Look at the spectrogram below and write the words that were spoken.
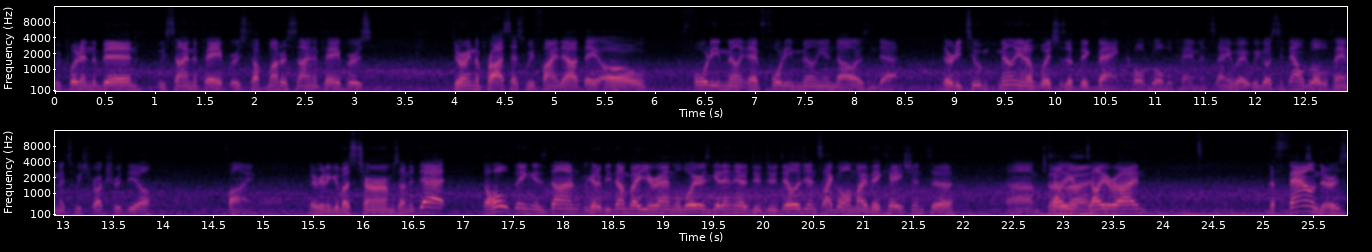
We put in the bid. We signed the papers. Tough Mudder signed the papers. During the process, we find out they owe 40 million. They have 40 million dollars in debt. 32 million of which is a big bank called Global Payments. Anyway, we go sit down with Global Payments. We structure a deal. Fine. They're going to give us terms on the debt. The whole thing is done. We got to be done by year end. The lawyers get in there, do due diligence. I go on my vacation to um, tell you, Telluride. tell you ride. The founders,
